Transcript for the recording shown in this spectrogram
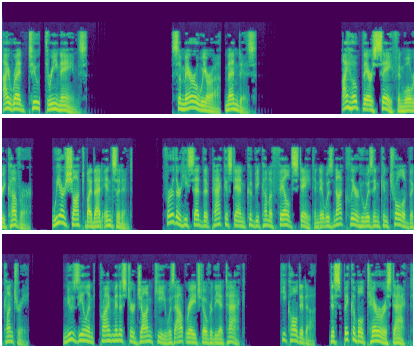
I read two, three names. Samaraweera, Mendis. I hope they are safe and will recover. We are shocked by that incident. Further he said that Pakistan could become a failed state and it was not clear who was in control of the country. New Zealand, Prime Minister John Key was outraged over the attack. He called it a «despicable terrorist act»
